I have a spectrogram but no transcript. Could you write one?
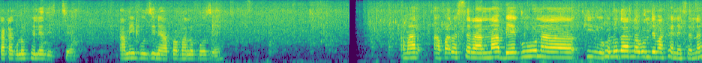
কাঁটাগুলো ফেলে দিচ্ছে। আমি বুঝি না, আপা ভালো বোঝে। আমার আপার হচ্ছে রান্না বেগুন কি, হলুদ আর লবণ দিয়ে মাখাই নিয়েছে না?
